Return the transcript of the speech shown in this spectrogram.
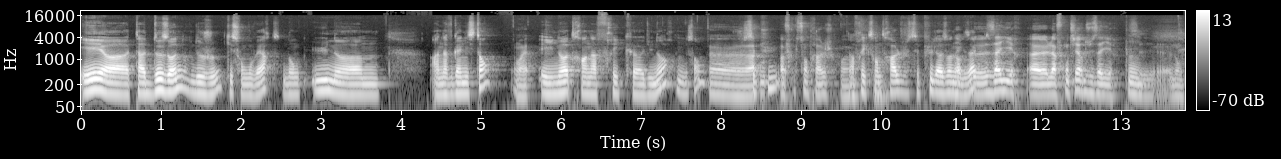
et euh, tu as deux zones de jeu qui sont ouvertes, donc une euh, en Afghanistan et une autre en Afrique euh, du Nord, il me semble. plus. Afrique centrale, je crois. Afrique centrale, je ne sais plus la zone exacte. Zahir, la frontière du Zahir, hmm. donc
